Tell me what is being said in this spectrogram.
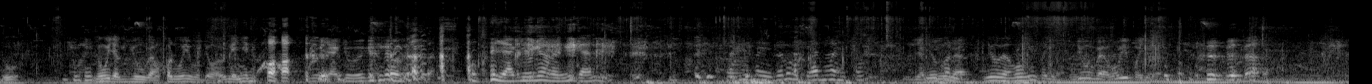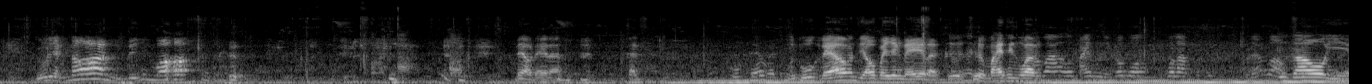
หนู หนูอยากอยู่แบบคนบ่มีประโยชน์ได้ยินบ่อยากอยู่กันผมก็อยากอยู่เนี่ยอะไรนี่กันผมไม่ไปต้องแกนไม่ต้องอยากออยู่ยู่คนแบบอยู่แบบว่ามีประโยชน์อยู่แบบบ่มีประโยชน์หนูอยากนอนได้ยินบ่แนวใดล่ะกันคุ้มแล้วกันมันอุกแล้วมันจะเอาไปยังไงล่ะคือคือหมายถึงว่าว่าไปมือเขาบอกว่ารับแล้วว่าคือเราอีก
